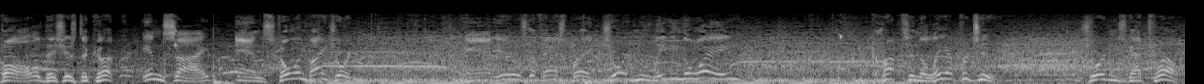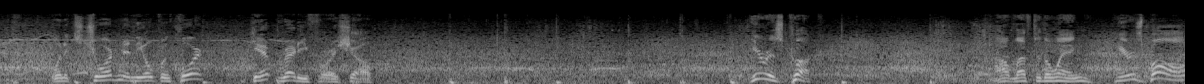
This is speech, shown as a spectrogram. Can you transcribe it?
Ball dishes to Cook. Inside and stolen by Jordan. And here's the fast break. Jordan leading the way. Drops in the layup for two. Jordan's got 12. When it's Jordan in the open court, get ready for a show. Here is Cook. Out left to the wing. Here's Ball.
